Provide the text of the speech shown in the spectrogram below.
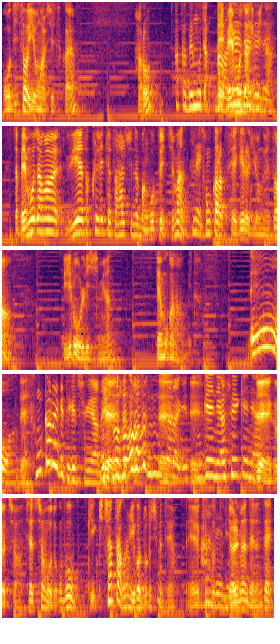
어디서 이용할 수 있을까요? 바로 아까 메모장. 네 아, 메모장입니다. 네네네네. 자 메모장을 위에서 클릭해서 할 수 있는 방법도 있지만 네. 손가락 세 개를 이용해서 위로 올리시면 메모가 나옵니다. 네. 오. 네. 손가락이 되게 중요하네요. 네, 그렇죠. 손가락이 네, 두 네. 개냐 세 개냐. 네, 그렇죠. 제스처 모드고 뭐 귀, 귀찮다 그러면 이거 누르시면 돼요. 네, 이렇게 아, 해서 네네. 열면 되는데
